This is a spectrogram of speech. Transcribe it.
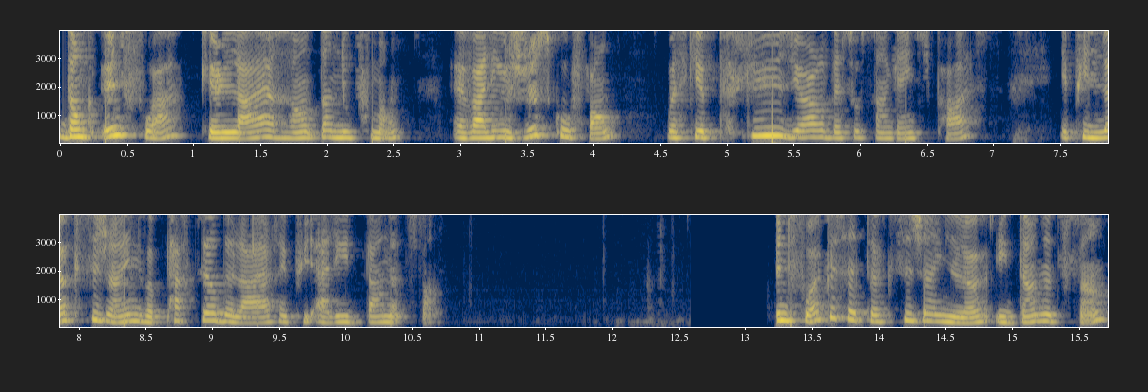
Donc, une fois que l'air rentre dans nos poumons, elle va aller jusqu'au fond, où est-ce qu'il y a plusieurs vaisseaux sanguins qui passent, et puis l'oxygène va partir de l'air et puis aller dans notre sang. Une fois que cet oxygène-là est dans notre sang,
